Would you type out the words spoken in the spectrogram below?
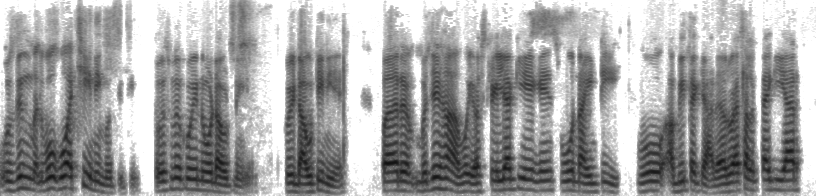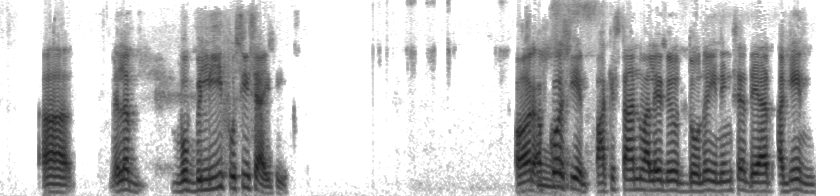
उस दिन वो वो अच्छी इनिंग होती थी। तो उसमें कोई नो डाउट नहीं है कोई डाउट ही नहीं है। पर मुझे हाँ वो ऑस्ट्रेलिया की अगेंस्ट वो नाइनटी वो अभी तक याद है। और ऐसा लगता है कि यार मतलब वो बिलीफ उसी से आई थी। और ऑफ़ कोर्स हम्म। ये पाकिस्तान वाले जो दोनों इनिंग्स है they are again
